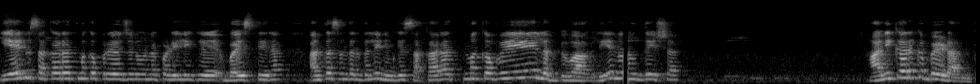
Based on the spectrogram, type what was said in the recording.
ಏನು ಸಕಾರಾತ್ಮಕ ಪ್ರಯೋಜನವನ್ನು ಪಡೀಲಿಕ್ಕೆ ಬಯಸ್ತೀರಾ? ಅಂತ ಸಂದರ್ಭದಲ್ಲಿ ನಿಮಗೆ ಸಕಾರಾತ್ಮಕವೇ ಲಭ್ಯವಾಗಲಿ ಅನ್ನೋ ಉದ್ದೇಶ. ಹಾನಿಕಾರಕ ಬೇಡ ಅಂತ.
